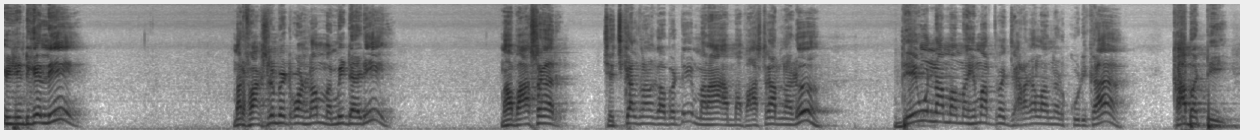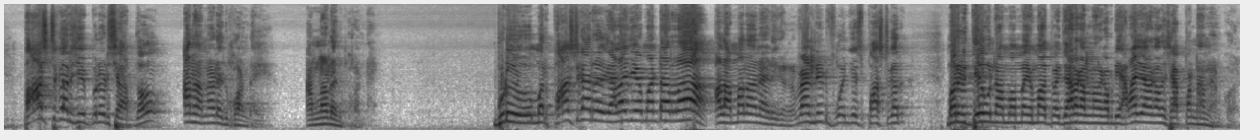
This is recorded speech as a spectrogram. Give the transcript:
వీడి ఇంటికి వెళ్ళి మరి ఫంక్షన్ పెట్టుకుంటున్నాం మమ్మీ డాడీ మా పాస్టర్ గారు. చర్చికి వెళ్తున్నాను కాబట్టి మన మా పాస్టర్ గారు అన్నాడు దేవుని నామ మహిమాత్మ జరగాలన్నాడు కూడిక. కాబట్టి పాస్టర్ గారు చెప్పినాడు చేద్దాం అని అన్నాడు అనుకోండి. అన్నాడు అనుకోండి. ఇప్పుడు మరి పాస్టర్ గారు ఎలా చేయమంటారా? వాళ్ళ అమ్మ నాన్న అడిగారు. వెంటనే ఫోన్ చేసి పాస్టర్ గారు మరి దేవుని అమ్మ మహిమాత్మ జరగాలన్నారు కాబట్టి ఎలా జరగాలో చెప్పండి అని అనుకోండి.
